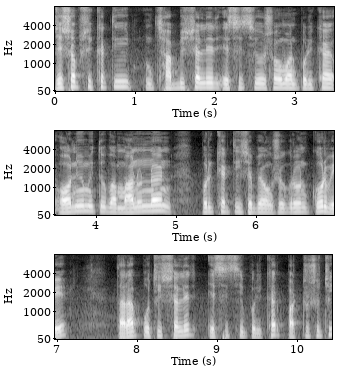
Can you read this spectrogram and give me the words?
যেসব শিক্ষার্থী ছাব্বিশ সালের এসএসসি ও সমমান পরীক্ষায় অনিয়মিত বা মানোন্নয়ন পরীক্ষার্থী হিসেবে অংশগ্রহণ করবে, তারা পঁচিশ সালের এসএসসি পরীক্ষার পাঠ্যসূচি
